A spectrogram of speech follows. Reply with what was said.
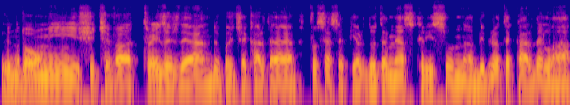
în 2000 și ceva, 30 de ani după ce cartea aia fusese pierdută, mi-a scris un uh, bibliotecar de la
